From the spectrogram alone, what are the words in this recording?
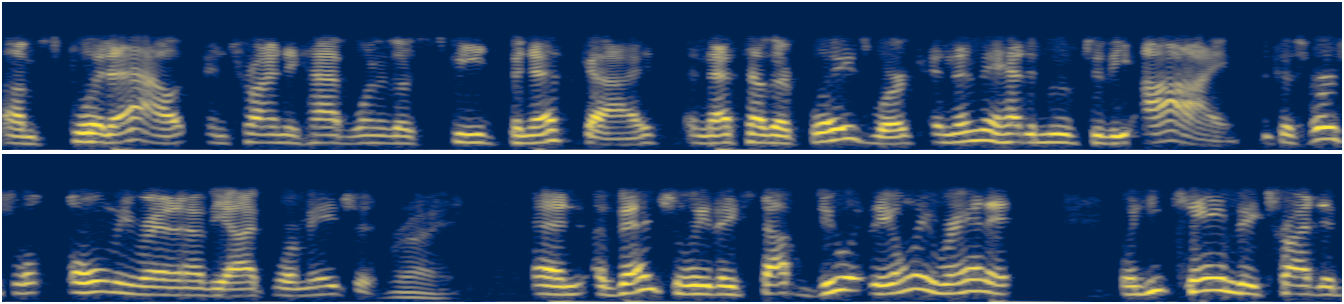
um, split out, and trying to have one of those speed finesse guys, and that's how their plays work. And then they had to move to the I because Herschel only ran out of the I formation. Right. And eventually they stopped doing. They only ran it when he came. They tried to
